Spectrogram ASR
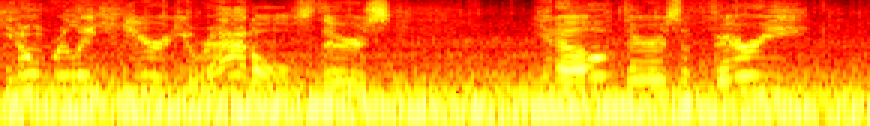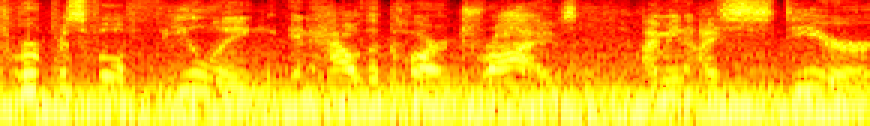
You don't really hear any rattles. There's, you know, there's a very purposeful feeling in how the car drives. I mean, I steer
